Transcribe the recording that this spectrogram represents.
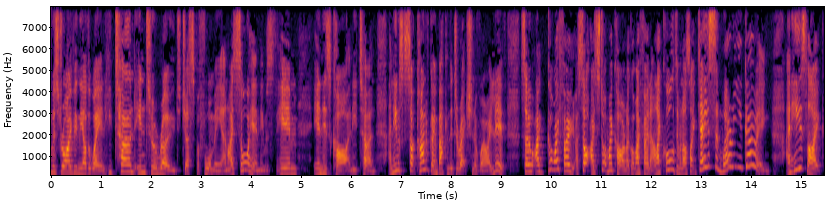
was driving the other way and he turned into a road just before me. And I saw him, he was him in his car and he turned. And he was kind of going back in the direction of where I live. So I got my phone, I, saw, I stopped my car and I got my phone out and I called him and I was like, Jason, where are you going? And he's like,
